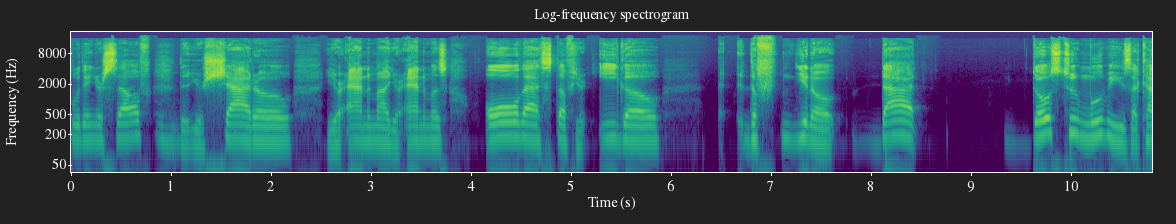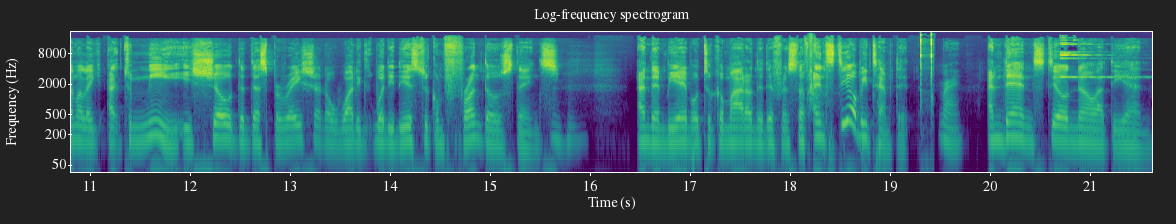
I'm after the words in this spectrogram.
within yourself, Mhm. the, your shadow, your anima, your animus, all that stuff, your ego, the you know that those two movies are kind of like uh, to me it showed the desperation of what it, what it is to confront those things Mhm. and then be able to come out on the different stuff and still be tempted Right. and then still know at the end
